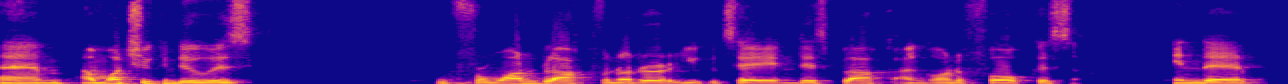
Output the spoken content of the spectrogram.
Um, and what you can do is for one block for another, you could say in this block, I'm going to focus in the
